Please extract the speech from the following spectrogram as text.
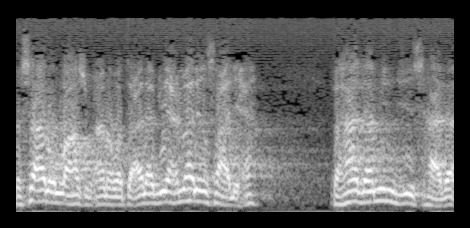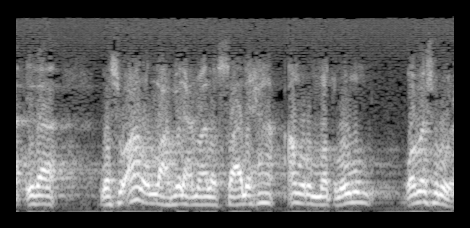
فسألوا الله سبحانه وتعالى بأعمال صالحة. فهذا من جنس هذا إذا وسؤال الله بالأعمال الصالحة أمر مطلوب ومشروع.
